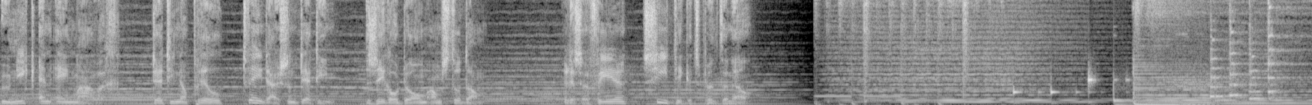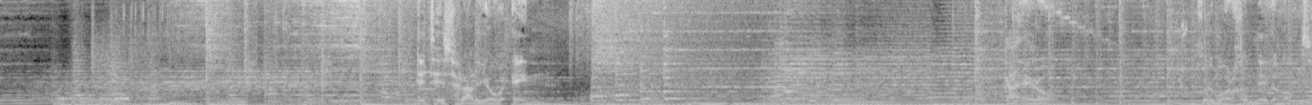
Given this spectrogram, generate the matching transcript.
Uniek en eenmalig. 13 april 2013. Ziggo Dome Amsterdam. Reserveer seatickets.nl. Dit is Radio 1. Goedemorgen Nederland.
